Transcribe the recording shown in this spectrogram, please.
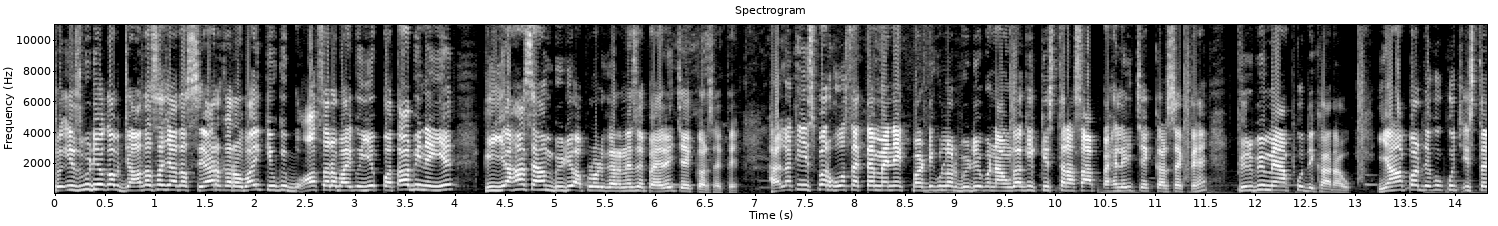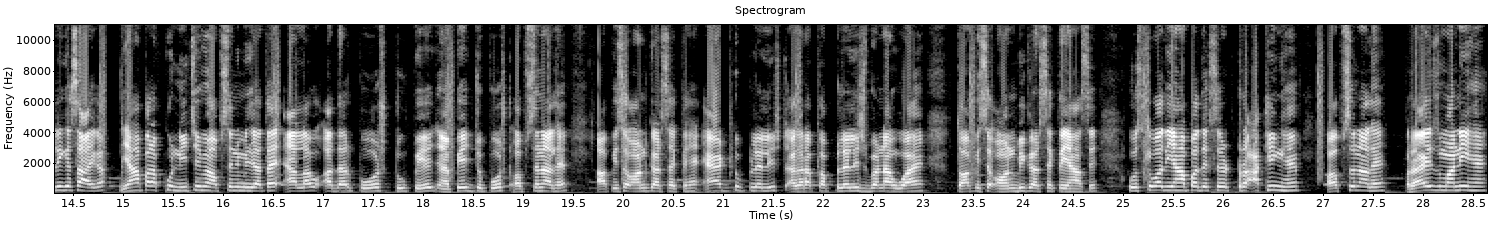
तो इस वीडियो को आप ज़्यादा से ज़्यादा शेयर करो भाई, क्योंकि बहुत सारा भाई को ये पता भी नहीं है कि यहाँ से हम वीडियो अपलोड करने से पहले चेक कर सकते हैं। हालाँकि इस पर हो सकता है मैंने एक पर्टिकुलर वीडियो वीडियो बनाऊँगा कि किस तरह से आप पहले ही चेक कर सकते हैं, फिर भी मैं आपको दिखा रहा हूँ। यहाँ पर देखो कुछ इस तरीके से आएगा। यहाँ पर आपको नीचे में ऑप्शन मिल जाता है allow other post to page page to post optional है। आप इसे ऑन कर सकते हैं। ऐड टू प्ले अगर आपका प्ले बना हुआ है तो आप इसे ऑन भी कर सकते हैं यहाँ से। उसके बाद यहाँ पर देख सकते ट्रैकिंग है ऑप्शनल है राइज मनी है।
